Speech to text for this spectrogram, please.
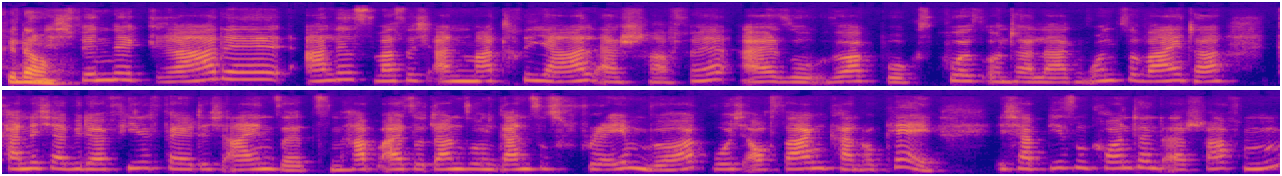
Genau. Und ich finde gerade alles, was ich an Material erschaffe, also Workbooks, Kursunterlagen und so weiter, kann ich ja wieder vielfältig einsetzen. Habe also dann so ein ganzes Framework, wo ich auch sagen kann, okay, ich habe diesen Content erschaffen,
